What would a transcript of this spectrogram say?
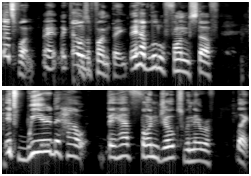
that's fun, right? Like that was a fun thing. They have little fun stuff. It's weird how they have fun jokes when they were like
